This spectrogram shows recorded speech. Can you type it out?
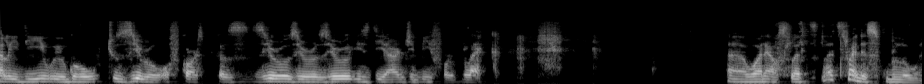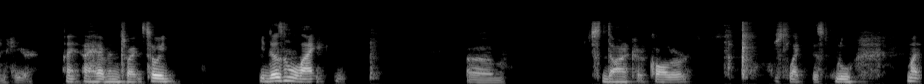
LED will go to zero, of course, because zero zero zero is the RGB for black. Uh, what else? Let's let's try this blue in here. I, I haven't tried. So it it doesn't like um, just darker color, just like this blue. My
